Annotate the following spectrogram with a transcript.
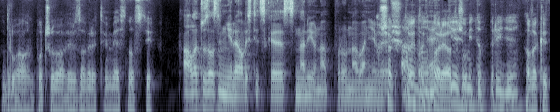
druhá len počúva, vieš, zavretý v miestnosti. Ale tu zase nie realistické scenario na porovnávanie, vieš. Však to je to v poriadku. Tiež mi to príde. Ale keď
